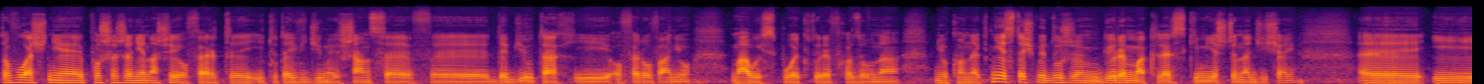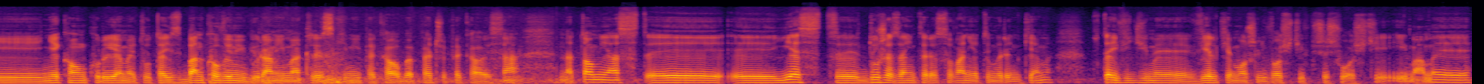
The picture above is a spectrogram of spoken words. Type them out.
to właśnie poszerzenie naszej oferty i tutaj widzimy szansę w y, debiutach i oferowaniu małych spółek, które wchodzą na New Connect. Nie jesteśmy dużym biurem maklerskim jeszcze na dzisiaj i nie konkurujemy tutaj z bankowymi biurami maklerskimi PKO BP czy PKO SA. Natomiast y, y, jest duże zainteresowanie tym rynkiem. Tutaj widzimy wielkie możliwości w przyszłości i mamy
